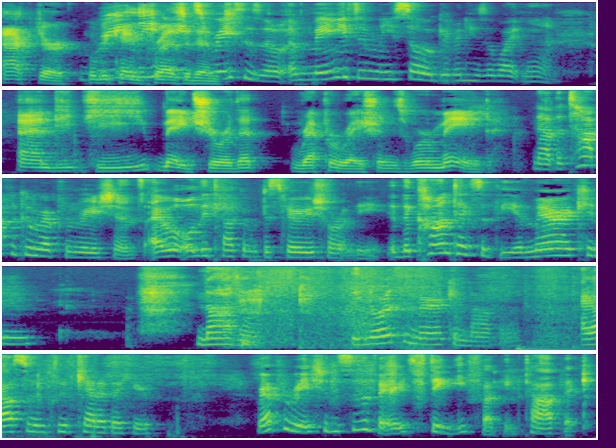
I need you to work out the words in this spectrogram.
actor who became really president hates racism. Amazingly so, given he's a white man. and he made sure that reparations were made. Now, the topic of reparations, I will only talk about this very shortly. In the context of the American novel, the North American novel, I also include Canada here. Reparations is a very stingy fucking topic.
